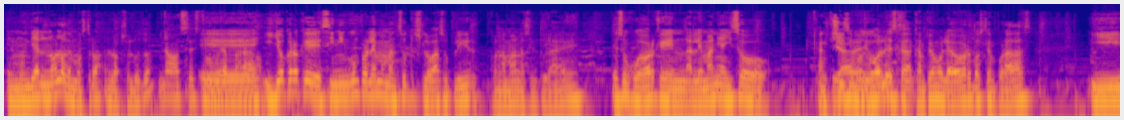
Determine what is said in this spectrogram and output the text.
El Mundial no lo demostró en lo absoluto. No, se estuvo muy Eh, apagado. y yo creo que sin ningún problema Mandzukic lo va a suplir con la mano en la cintura. ¿eh? Es un jugador que en Alemania hizo Cantidad muchísimos goles, goles. ca- campeón goleador dos temporadas. Y,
